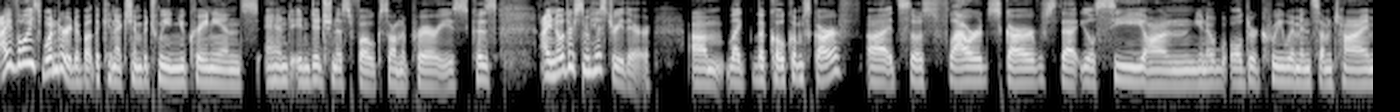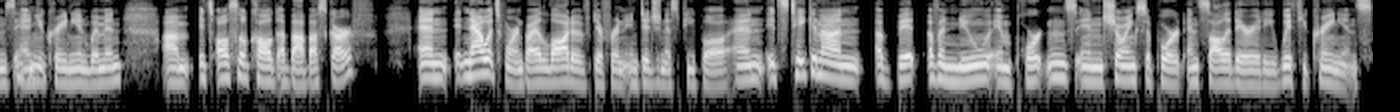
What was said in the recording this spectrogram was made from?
I've always wondered about the connection between Ukrainians and Indigenous folks on the prairies because I know there's some history there. Um, like the kokum scarf, uh, it's those flowered scarves that you'll see on you know older Cree women sometimes and Mhm. Ukrainian women. Um, it's also called a baba scarf, and now it's worn by a lot of different Indigenous people, and it's taken on a bit of a new importance in showing support and solidarity with Ukrainians.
